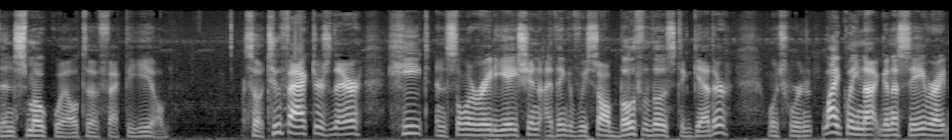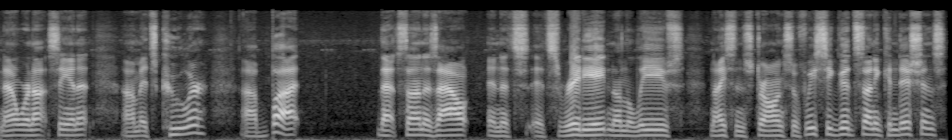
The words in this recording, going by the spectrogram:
than smoke will to affect the yield. So two factors there, heat and solar radiation. I think if we saw both of those together, which we're likely not going to see right now, we're not seeing it. Um, it's cooler, uh, but that sun is out and it's it's radiating on the leaves nice and strong. So if we see good sunny conditions,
